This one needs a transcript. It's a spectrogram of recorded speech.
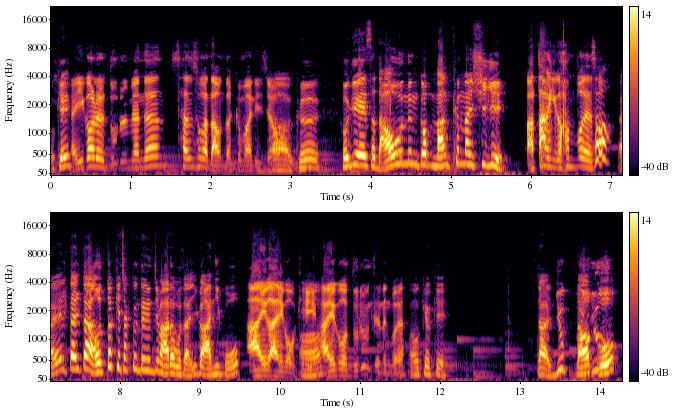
오케이? 야, 이거를 누르면은 산수가 나온다 그 말이죠. 어, 그 거기에서 나오는 것만큼만 쉬기. 아 딱 이거 한 번에서? 아, 일단 일단 어떻게 작동되는지 알아보자. 이거 아니고. 아 이거 아니고 오케이. 어. 아 이거 누르면 되는 거야? 어, 오케이, 오케이. 자, 6 나왔고.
